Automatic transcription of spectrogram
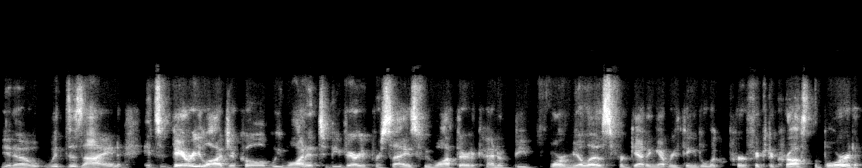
you know, with design, it's very logical. We want it to be very precise. We want there to kind of be formulas for getting everything to look perfect across the board.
